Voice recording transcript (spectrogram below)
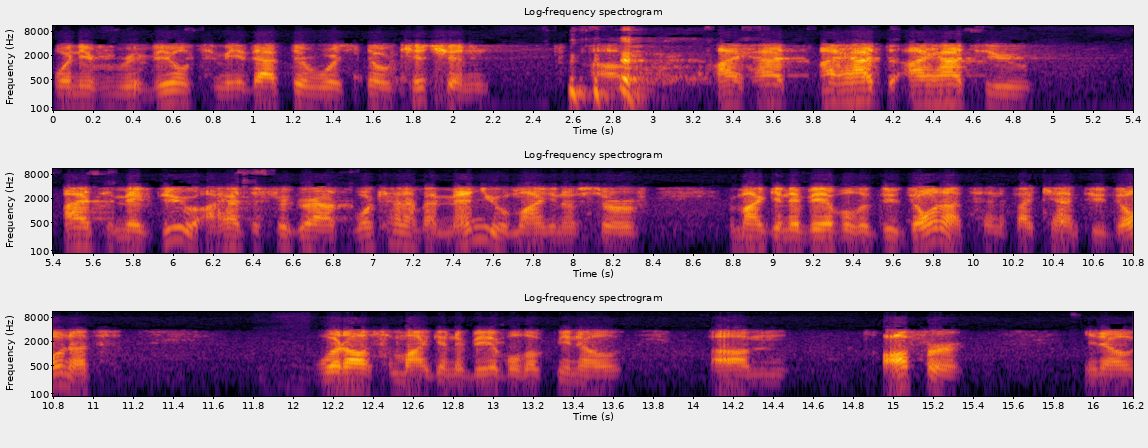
when he revealed to me that there was no kitchen, um, I had I had I had to I had to make do. I had to figure out what kind of a menu am I going to serve. Am I going to be able to do donuts? And if I can't do donuts, what else am I going to be able to you know um, offer? You know,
